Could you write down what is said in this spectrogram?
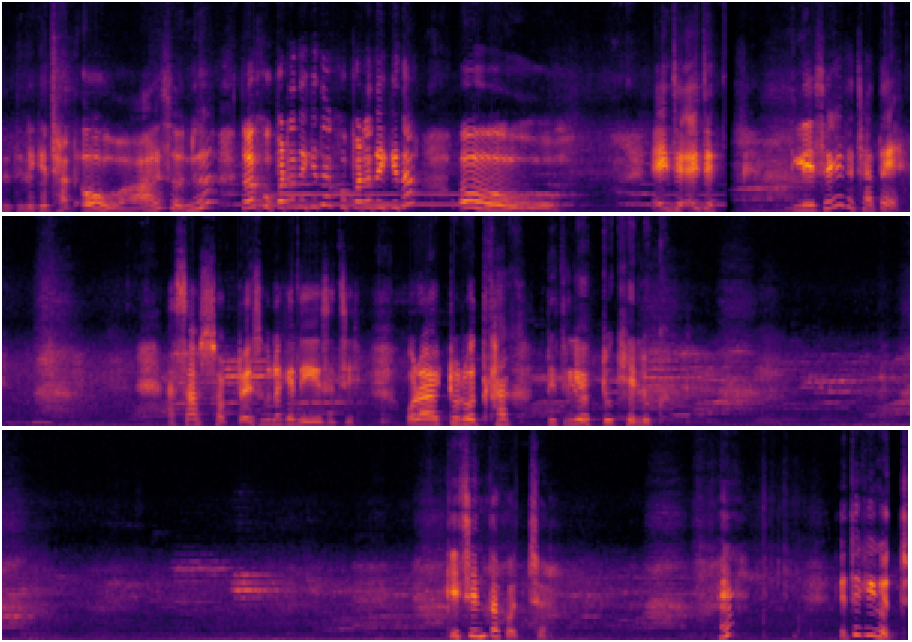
তিতলিকে ছাতে, ও আ সোনু তোমার খোপাটা দেখি দাও খোপাটা দেখি দাও ও, এই যে এই যে, তিতলি এসে গেছে ছাতে। আর সব সব টয়েসগুলোকে নিয়ে এসেছি। ওরা একটু রোদ খাক, তিতলিও একটু খেলুক। কি চিন্তা করছ? হ্যাঁ? এতে কি করছ?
